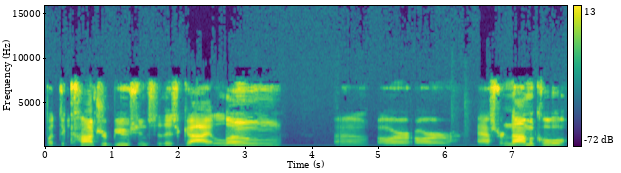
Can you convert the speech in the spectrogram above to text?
but the contributions to this guy alone uh, are are astronomical.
